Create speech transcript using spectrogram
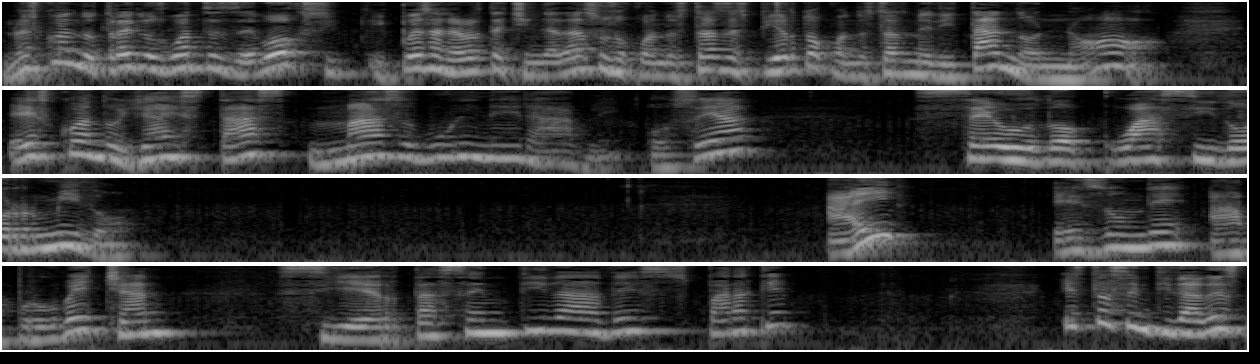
No es cuando traes los guantes de box y, puedes agarrarte a chingadazos o cuando estás despierto o cuando estás meditando, no. Es cuando ya estás más vulnerable, o sea, pseudo cuasi dormido. Ahí es donde aprovechan ciertas entidades. ¿Para qué? Estas entidades,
